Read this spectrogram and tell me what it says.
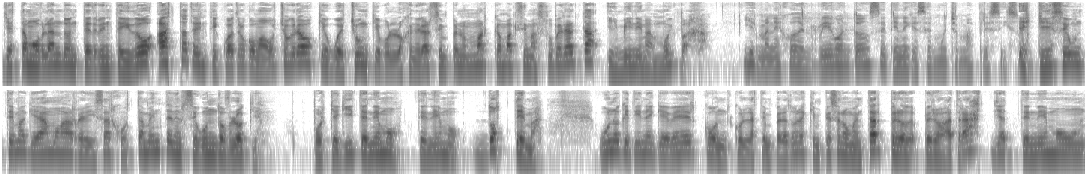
ya estamos hablando entre 32 hasta 34,8 grados, que es Huechún, que por lo general siempre nos marca máximas súper altas y mínimas muy bajas. Y el manejo del riego entonces tiene que ser mucho más preciso. Es que ese es un tema que vamos a revisar justamente en el segundo bloque, porque aquí tenemos, tenemos dos temas. Uno que tiene que ver con, con las temperaturas que empiezan a aumentar, pero, pero atrás ya tenemos un,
